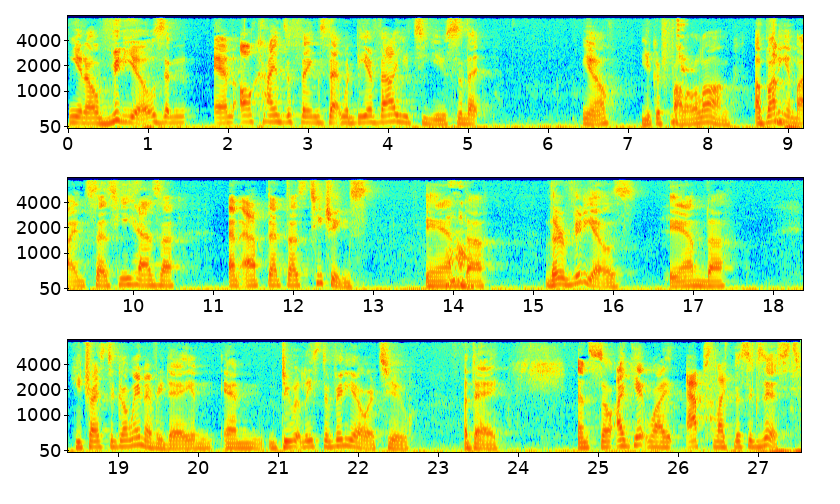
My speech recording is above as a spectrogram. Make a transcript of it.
you know videos and and all kinds of things that would be of value to you so that you know you could follow Yeah. along. A buddy of mine says he has a an app that does teachings and Oh. uh, their videos and uh, he tries to go in every day and and do at least a video or two a day. And so I get why apps like this exist.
